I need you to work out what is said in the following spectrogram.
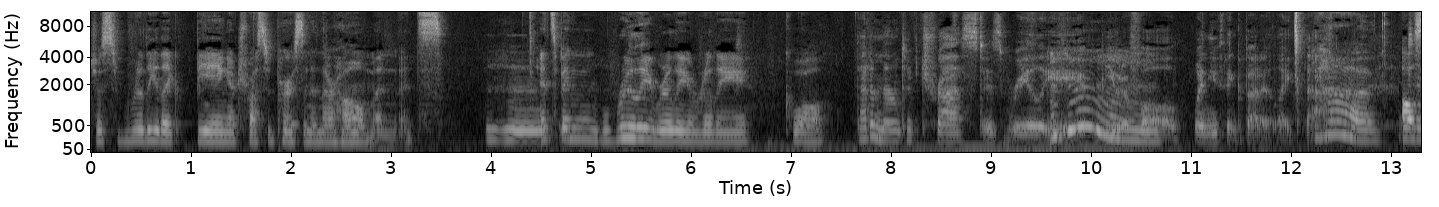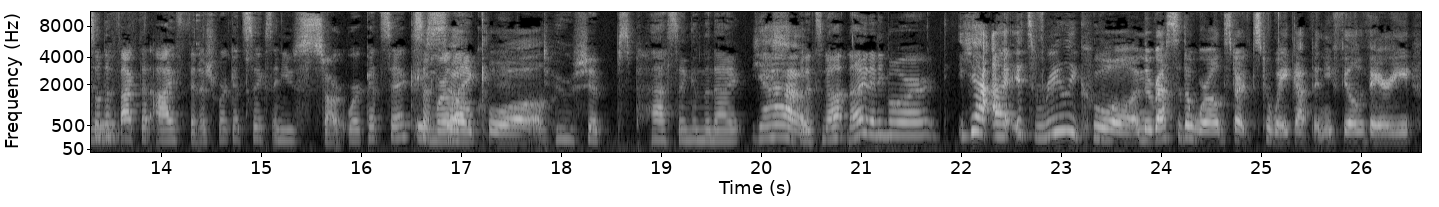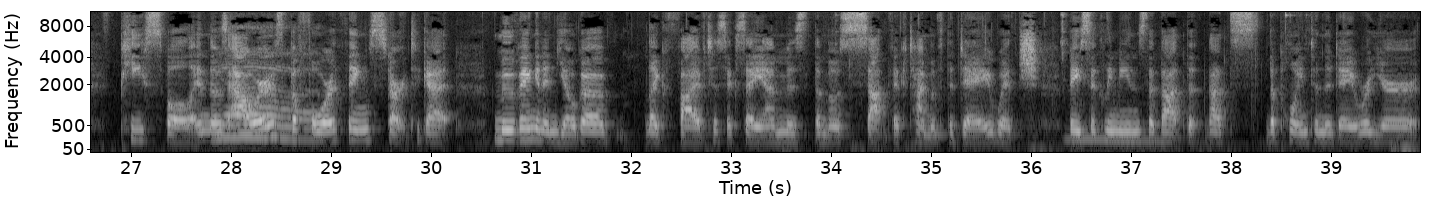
just really like being a trusted person in their home and it's Mm-hmm. it's been really really really cool That amount of trust is really Mhm. beautiful when you think about it like that. Yeah. Also, the fact that I finish work at six and you start work at six, and we're so like cool. two ships passing in the night. Yeah. But it's not night anymore. Yeah, uh, it's really cool. And the rest of the world starts to wake up and you feel very peaceful in those Yeah. hours before things start to get moving. And in yoga, like 5 to 6 a.m. is the most sattvic time of the day, which basically mm. means that, that, that that's the point in the day where you're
